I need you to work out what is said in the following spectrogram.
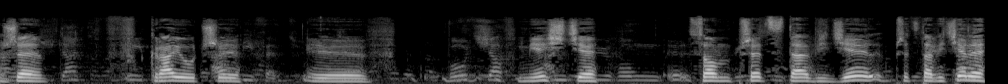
że w kraju czy w w mieście są przedstawiciele, przedstawiciele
